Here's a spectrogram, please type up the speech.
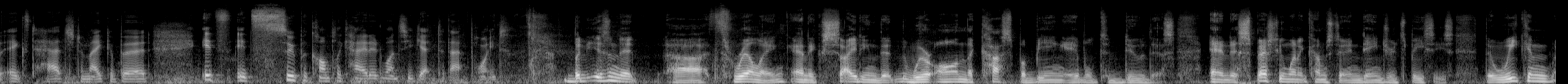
the eggs to hatch to make a bird. It's, it's super complicated once you get to that point. But isn't it uh, thrilling and exciting that we're on the cusp of being able to do this? And especially when it comes to endangered species, that we can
